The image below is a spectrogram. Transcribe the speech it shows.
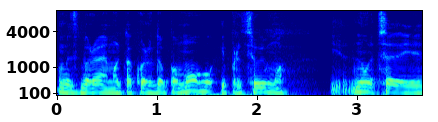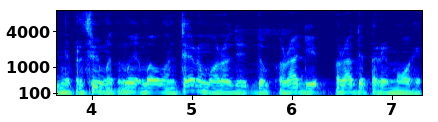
ми збираємо також допомогу і працюємо. Ну, це не працюємо, ми, волонтеримо ради, раді, ради перемоги.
